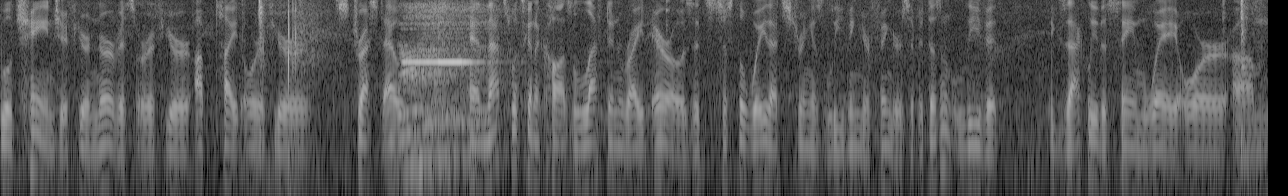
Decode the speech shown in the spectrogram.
will change if you're nervous or if you're uptight or if you're stressed out. And that's what's going to cause left and right arrows. It's just the way that string is leaving your fingers. If it doesn't leave it exactly the same way or um,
